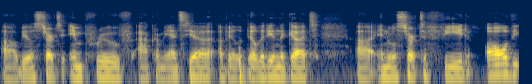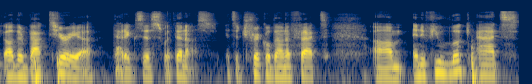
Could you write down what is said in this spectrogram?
Uh, we will start to improve akkermansia availability in the gut, uh, and we'll start to feed all the other bacteria that exists within us. It's a trickle down effect. Um, and if you look at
